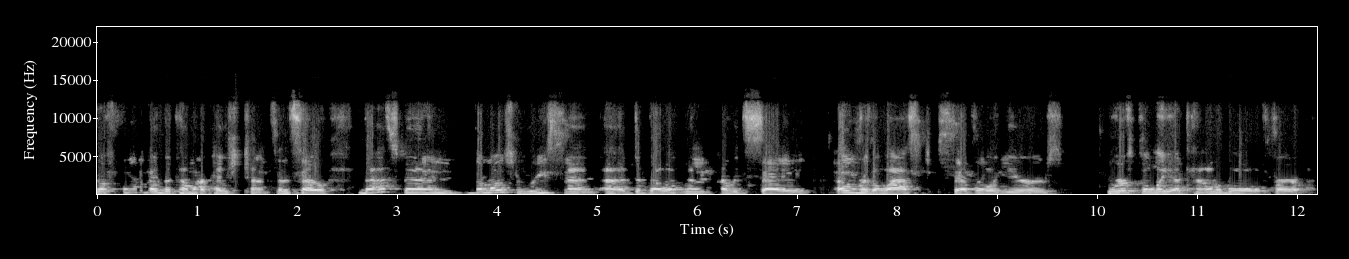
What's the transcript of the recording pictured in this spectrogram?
before they become our patients. And so that's been the most recent uh, development, I would say, over the last several years we're fully accountable for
